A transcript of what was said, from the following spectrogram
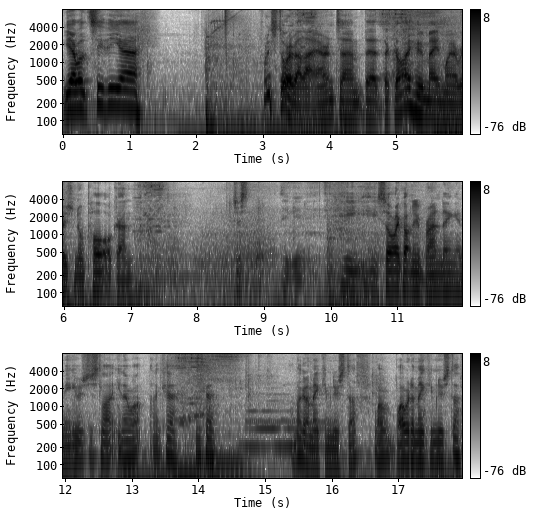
Yeah, well, see the uh, funny story about that, Aaron. Um, the the guy who made my original portal gun just he, he he saw I got new branding and he was just like, you know what? I don't care. I don't care. I'm not gonna make him new stuff. Why why would I make him new stuff?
